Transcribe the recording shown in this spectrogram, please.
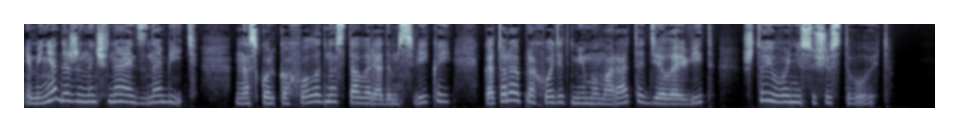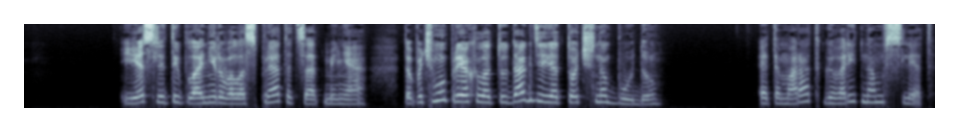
И меня даже начинает знобить, насколько холодно стало рядом с Викой, которая проходит мимо Марата, делая вид, что его не существует. «Если ты планировала спрятаться от меня, то почему приехала туда, где я точно буду?» Это Марат говорит нам вслед,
